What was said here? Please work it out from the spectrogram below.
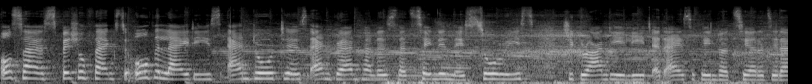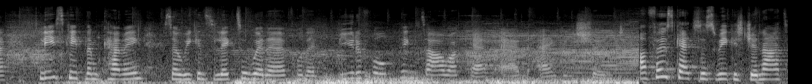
Also, a special thanks to all the ladies and daughters and grandmothers that send in their stories to Grande Elite at asfn.co.za. Please keep them coming so we can select a winner for that beautiful pink Daiwa cap and angling shirt. Our first catch this week is Janat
